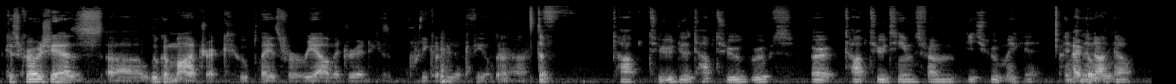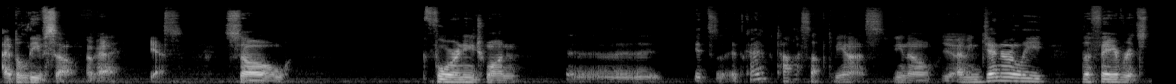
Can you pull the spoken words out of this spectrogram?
Because Croatia has uh, Luka Modric who plays for Real Madrid. He's a pretty good midfielder. Uh-huh. The top two, do the top two groups or top two teams from each group make it into I the believe- knockout? I believe so. Okay. Yes. So four in each one. Uh, it's it's kind of a toss up to be honest. You know, Yeah. I mean, generally the favorites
